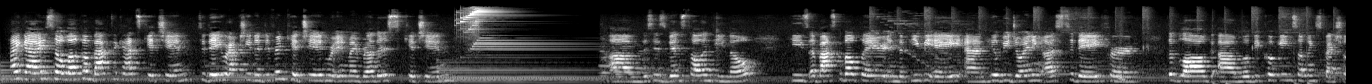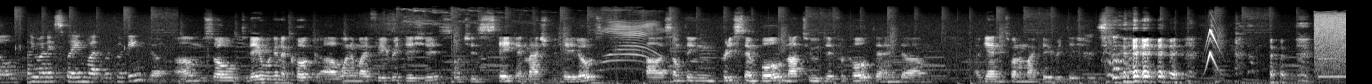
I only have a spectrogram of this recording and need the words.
Hi guys, so welcome back to Kat's Kitchen. Today we're actually in a different kitchen. We're in my brother's kitchen. Um, this is Vince Tolentino. He's a basketball player in the PBA and he'll be joining us today for the vlog. Um, we'll be cooking something special. Do you want to explain what we're cooking? Yeah. Um, so today we're gonna cook uh, one of my favorite dishes, which is steak and mashed potatoes. Uh, something pretty simple, not too difficult, and um, again, it's one of my favorite dishes.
